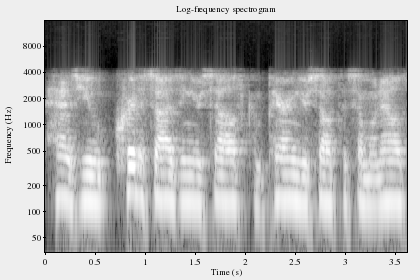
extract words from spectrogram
has you criticizing yourself, comparing yourself to someone else,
